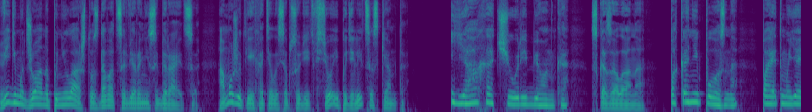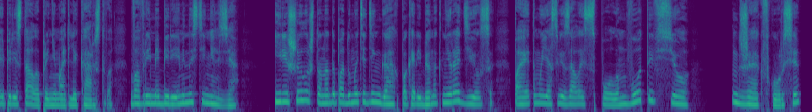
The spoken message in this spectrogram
Видимо, Джоанна поняла, что сдаваться Вера не собирается, а может, ей хотелось обсудить все и поделиться с кем-то. «Я хочу ребенка», — сказала она, — «пока не поздно, поэтому я и перестала принимать лекарства. Во время беременности нельзя. И решила, что надо подумать о деньгах, пока ребенок не родился, поэтому я связалась с Полом, вот и все. Джек в курсе?»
